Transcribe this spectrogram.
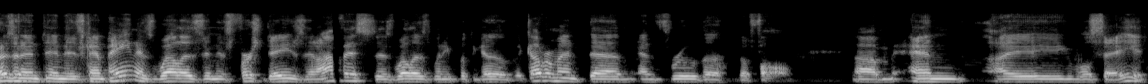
president in his campaign, as well as in his first days in office, as well as when he put together the government and, and through the, the fall. Um, and I will say it,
